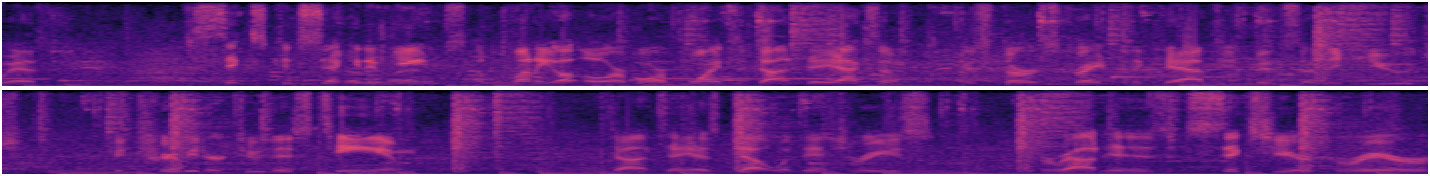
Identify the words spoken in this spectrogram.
With six consecutive games of 20 uh-oh, or more points. And Dante Exum, his third straight for the Cavs. He's been such a huge contributor to this team. Dante has dealt with injuries throughout his six-year career.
